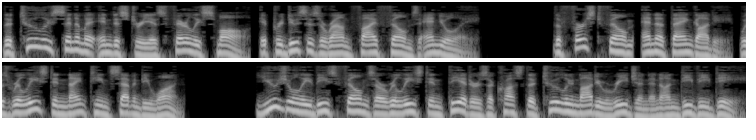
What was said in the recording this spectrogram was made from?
The Tulu cinema industry is fairly small, it produces around five films annually. The first film, Enna Thangadi, was released in 1971. Usually these films are released in theatres across the Tulu Nadu region and on DVD.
